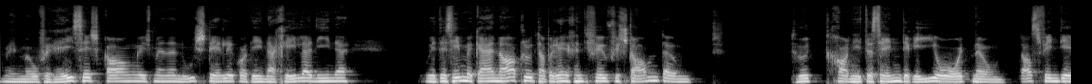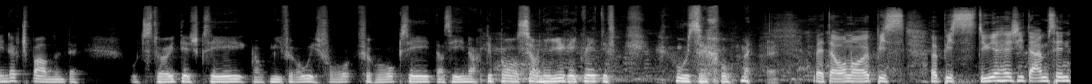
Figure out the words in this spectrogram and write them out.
Wenn man auf eine Reise ist gegangen, ist man in eine Ausstellung oder in eine Kirche rein. Ich das immer gerne angeschaut, aber eigentlich nicht viel verstanden. Und heute kann ich den Sender einordnen. Und das finde ich eigentlich spannend. Und das Zweite ist gesehen, ich glaube, meine Frau ist froh gesehen, dass ich nach der Pensionierung wieder rauskomme. Wenn du auch noch etwas, etwas zu tun hast in dem Sinn.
